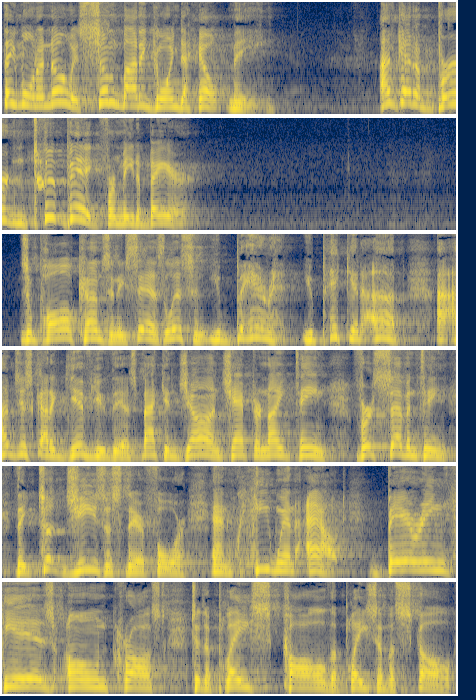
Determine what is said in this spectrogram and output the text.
they want to know is somebody going to help me? I've got a burden too big for me to bear. So Paul comes and he says, Listen, you bear it, you pick it up. I, have just got to give you this. Back in John chapter 19, verse 17, they took Jesus, therefore, and he went out bearing his own cross to the place called the place of a skull,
